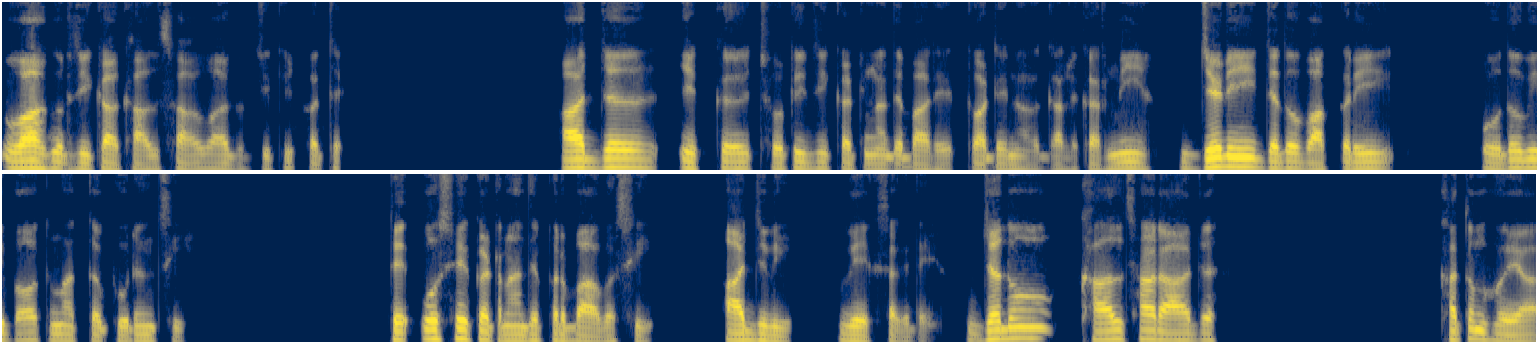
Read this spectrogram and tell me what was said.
ਵਾਹਿਗੁਰੂ ਜੀ ਕਾ ਖਾਲਸਾ, ਵਾਹਿਗੁਰੂ ਜੀ ਕੀ ਫਤਿਹ। ਅੱਜ ਇੱਕ ਛੋਟੀ ਜੀ ਘਟਨਾ ਦੇ ਬਾਰੇ ਤੁਹਾਡੇ ਨਾਲ ਗੱਲ ਕਰਨੀ ਹੈ ਜਿਹੜੀ ਜਦੋਂ ਵਾਪਰੀ ਉਦੋਂ ਵੀ ਬਹੁਤ ਮਹੱਤਵਪੂਰਨ ਸੀ ਤੇ ਉਸੇ ਘਟਨਾ ਦੇ ਪ੍ਰਭਾਵ ਅਸੀਂ ਅੱਜ ਵੀ ਵੇਖ ਸਕਦੇ ਹਾਂ ਜਦੋਂ ਖਾਲਸਾ ਰਾਜ ਖਤਮ ਹੋਇਆ,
